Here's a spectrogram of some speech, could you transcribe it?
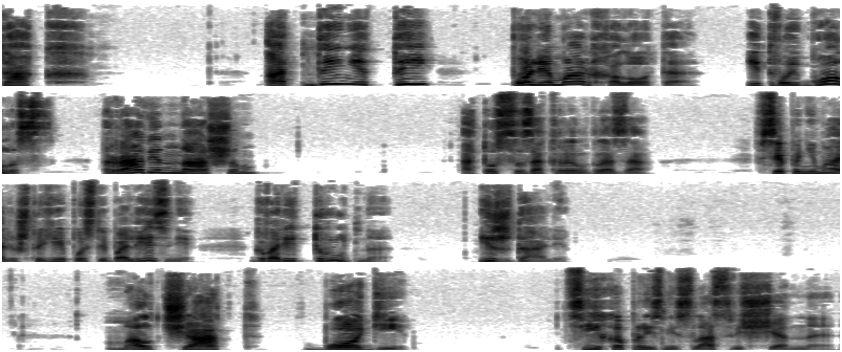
так. Отныне ты полимарха лота, и твой голос равен нашим. Атосса закрыл глаза. Все понимали, что ей после болезни говорить трудно, и ждали. «Молчат боги!» — тихо произнесла священная.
